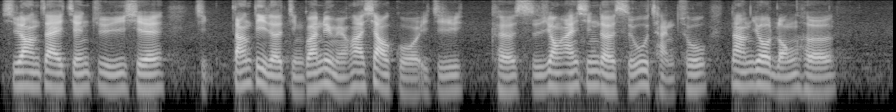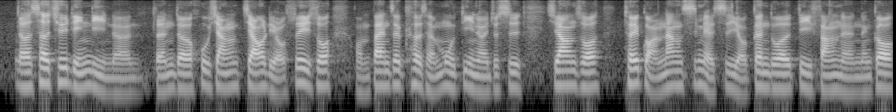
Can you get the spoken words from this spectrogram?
希望在兼具一些景当地的景观绿美化效果，以及可食用安心的食物产出，让又融合。呃，社区邻里呢，人的互相交流，所以说我们办这课程目的呢，就是希望说推广，让新北市有更多的地方呢，能够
